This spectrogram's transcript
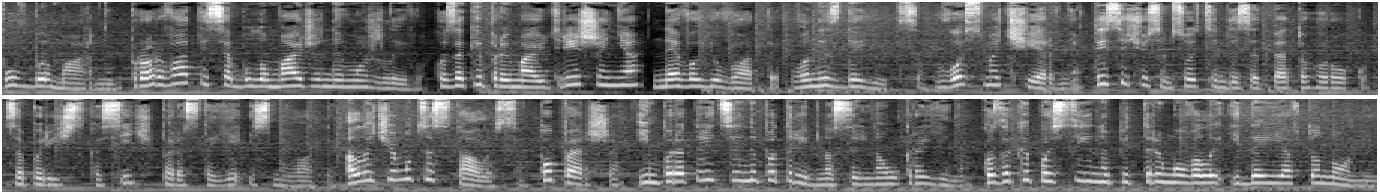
був би марним. Прорватися було майже неможливо. Козаки приймають рішення не воювати. Вони здаються. 8 червня 1775 року Запорізька Січ перестає існувати. Але чому це сталося? По-перше, імператриці не потрібна сильна Україна. Козаки постійно підтримували ідеї автономії.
